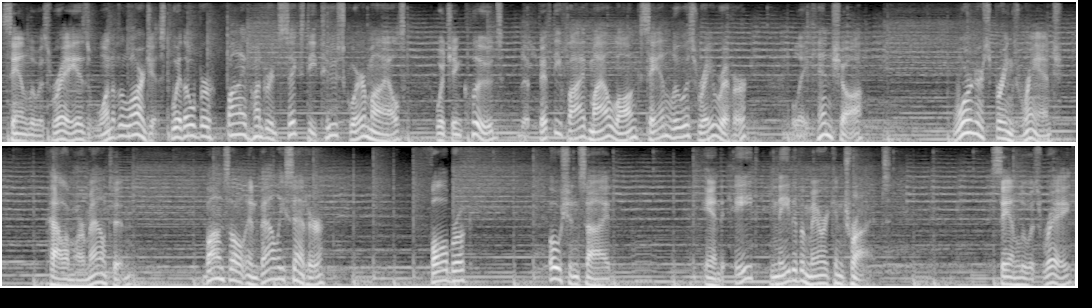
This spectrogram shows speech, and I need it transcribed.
San Luis Rey is one of the largest, with over 562 square miles, which includes the 55 mile long San Luis Rey River, Lake Henshaw, Warner Springs Ranch, Palomar Mountain, Bonsall and Valley Center, Fallbrook, Oceanside, and eight Native American tribes. San Luis Rey,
